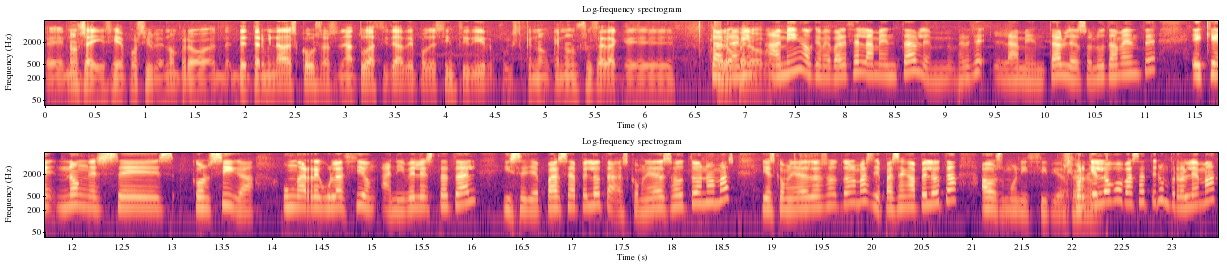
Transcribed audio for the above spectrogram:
eh, non sei se é posible, non, pero determinadas cousas na túa cidade podes incidir, pois que non que non suceda que Claro, pero, a, min, a min o que me parece lamentable, me parece lamentable absolutamente é que non se consiga unha regulación a nivel estatal e se lle pase a pelota ás comunidades autónomas e as comunidades autónomas lle pasen a pelota aos municipios, claro. porque logo vas a ter un problema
